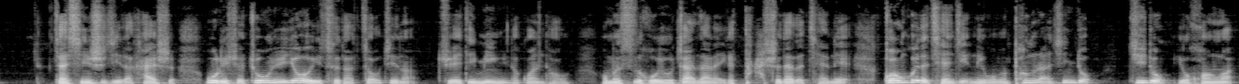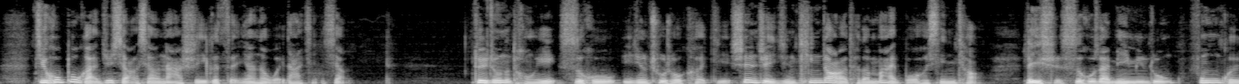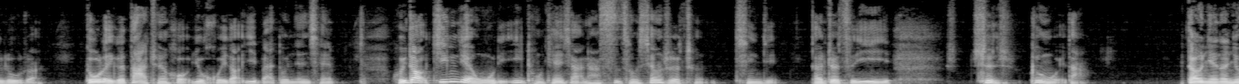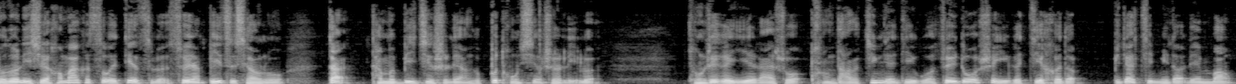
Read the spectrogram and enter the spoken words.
在新世纪的开始，物理学终于又一次地走进了决定命运的关头。我们似乎又站在了一个大时代的前列，光辉的前景令我们怦然心动，激动又慌乱，几乎不敢去想象那是一个怎样的伟大景象。最终的统一似乎已经触手可及，甚至已经听到了他的脉搏和心跳。历史似乎在冥冥中峰回路转，兜了一个大圈后，又回到一百多年前，回到经典物理一统天下那似曾相识的情情景。但这次意义甚至更伟大。当年的牛顿力学和麦克斯韦电磁论虽然彼此相融，但它们毕竟是两个不同形式的理论。从这个意义来说，庞大的经典帝国最多是一个结合的比较紧密的联邦，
